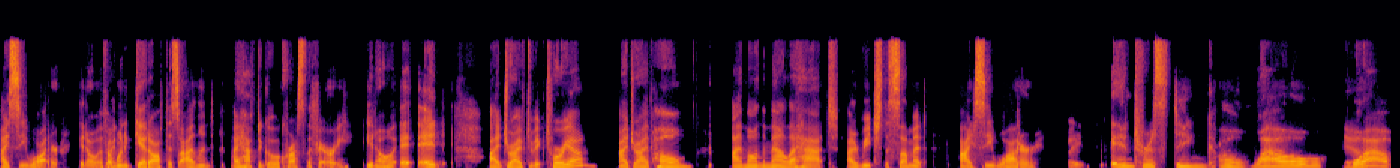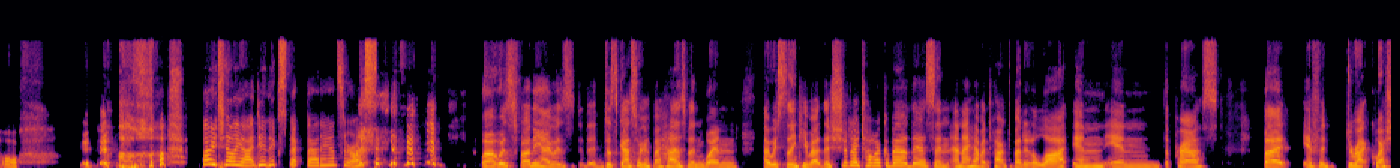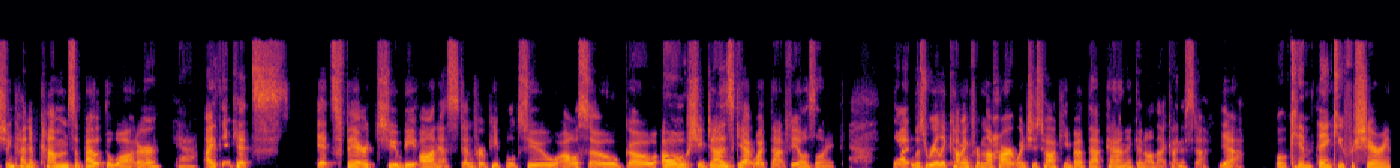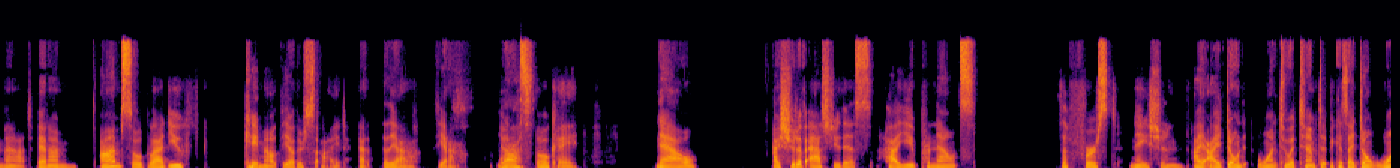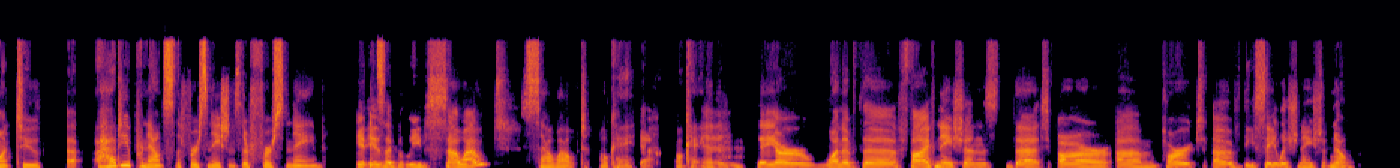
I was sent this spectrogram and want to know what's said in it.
I see water you know if right. i want to get off this island i have to go across the ferry you know it, it i drive to victoria i drive home i'm on the malahat i reach the summit i see water. Right. Interesting. Oh wow. Yeah. wow. I tell you i didn't expect that answer well, it was funny. I was discussing with my husband when I was thinking about this. Should I talk about this? And and I haven't talked about it a lot in in the press. But if a direct question kind of comes about the water, yeah, I think it's it's fair to be honest and for people to also go, oh, she does get what that feels like. That was really coming from the heart when she's talking about that panic and all that kind of stuff. Yeah. Well, Kim, thank you for sharing that. And I'm I'm so glad you came out the other side. At yeah, yeah. Yes. Okay. Now, I should have asked you this, how you pronounce the First Nation. I I don't want to attempt it because I don't want to uh, how do you pronounce the First Nations, their first name? It it's, is, I believe, Tsawout. Tsawout. Okay. Yeah. Okay. And they are one of the five nations that are um, part of the Salish nation. No,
